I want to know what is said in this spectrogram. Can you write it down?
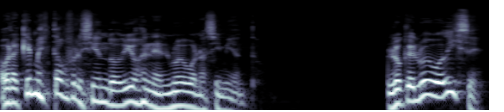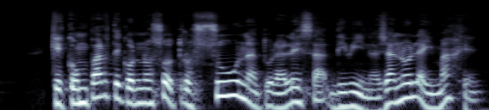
Ahora, ¿qué me está ofreciendo Dios en el nuevo nacimiento? Lo que luego dice, que comparte con nosotros su naturaleza divina, ya no la imagen.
